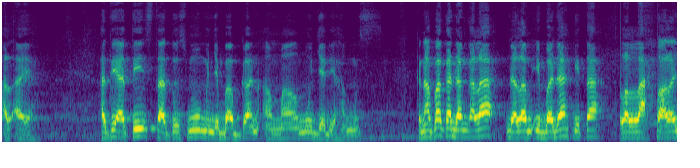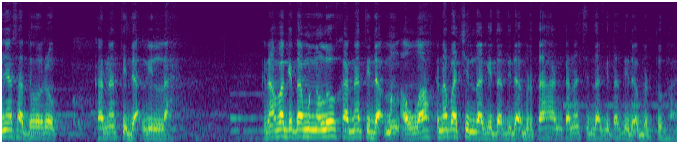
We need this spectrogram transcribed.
Al-ayah Hati-hati statusmu menyebabkan amalmu jadi hangus. Kenapa kadangkala dalam ibadah kita lelah? Soalnya satu huruf Karena tidak lillah. Kenapa kita mengeluh? Karena tidak mengallah Kenapa cinta kita tidak bertahan? Karena cinta kita tidak bertuhan.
